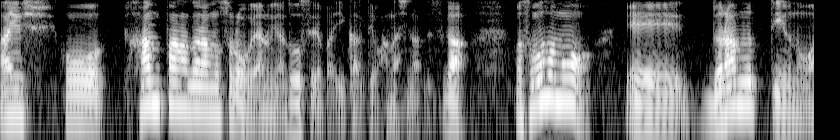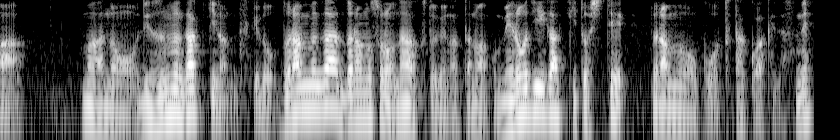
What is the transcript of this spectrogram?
ああいうこう半端なドラムソロをやるにはどうすればいいかっていう話なんですが、まあ、そもそも、えー、ドラムっていうのはまあ、あのリズム楽器なんですけどドラムがドラムソロを長く取るようになったのはメロディー楽器としてドラムをこう叩くわけですね。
